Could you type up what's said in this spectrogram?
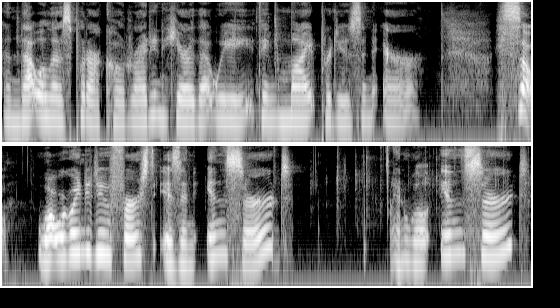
And that will let us put our code right in here that we think might produce an error. So what we're going to do first is an insert. And we'll insert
